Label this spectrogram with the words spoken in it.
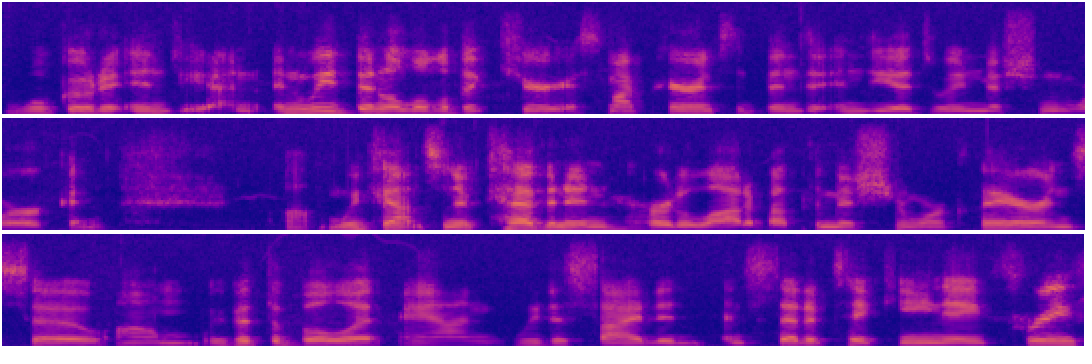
we'll go to India." And, and we'd been a little bit curious. My parents had been to India doing mission work, and um, we'd gotten to know Kevin and heard a lot about the mission work there. And so um, we bit the bullet and we decided instead of taking a free,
